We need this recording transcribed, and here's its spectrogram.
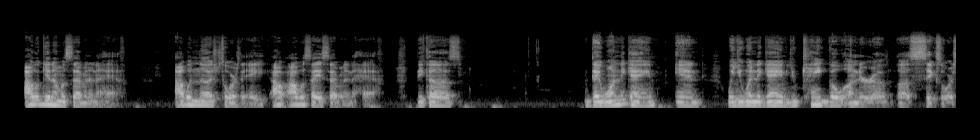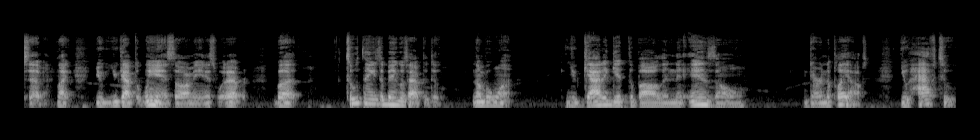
I would give them a seven and a half. I would nudge towards the eight. I, I would say seven and a half because they won the game, and when you win the game, you can't go under a, a six or a seven. Like you, you got to win. So I mean, it's whatever. But two things the Bengals have to do. Number one, You got to get the ball in the end zone during the playoffs. You have to.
